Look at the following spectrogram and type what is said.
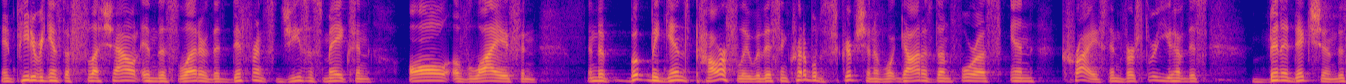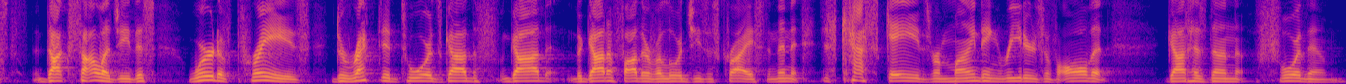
And Peter begins to flesh out in this letter the difference Jesus makes in all of life and and the book begins powerfully with this incredible description of what God has done for us in Christ. In verse 3, you have this benediction, this doxology, this word of praise directed towards God the, God, the God and Father of our Lord Jesus Christ. And then it just cascades, reminding readers of all that God has done for them.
